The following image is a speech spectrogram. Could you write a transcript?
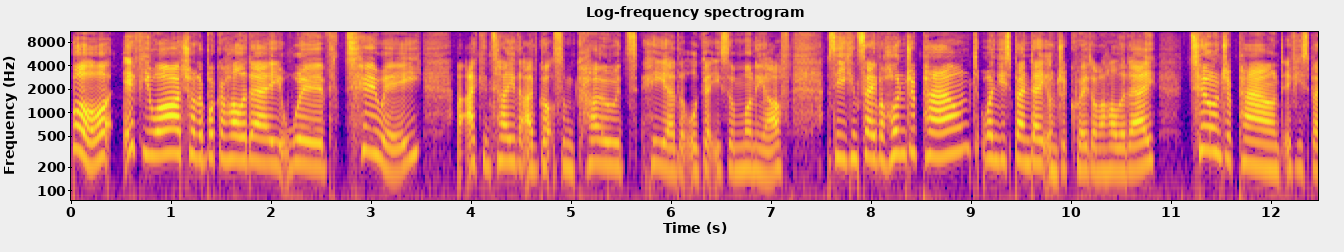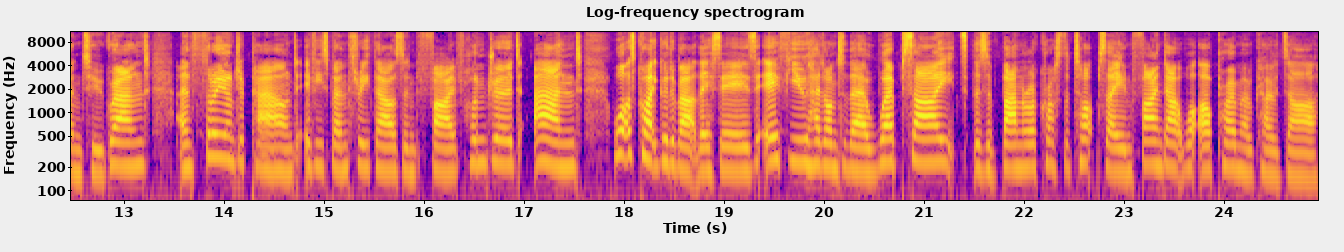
But if you are trying to book a holiday with TUI, I can tell you that I've got some codes here that will get you some money off. So you can save £100 when you spend 800 quid on a holiday holiday, £200 if you spend two grand, and £300 if you spend 3500 And what's quite good about this is if you head onto their website, there's a banner across the top saying find out what our promo codes are,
